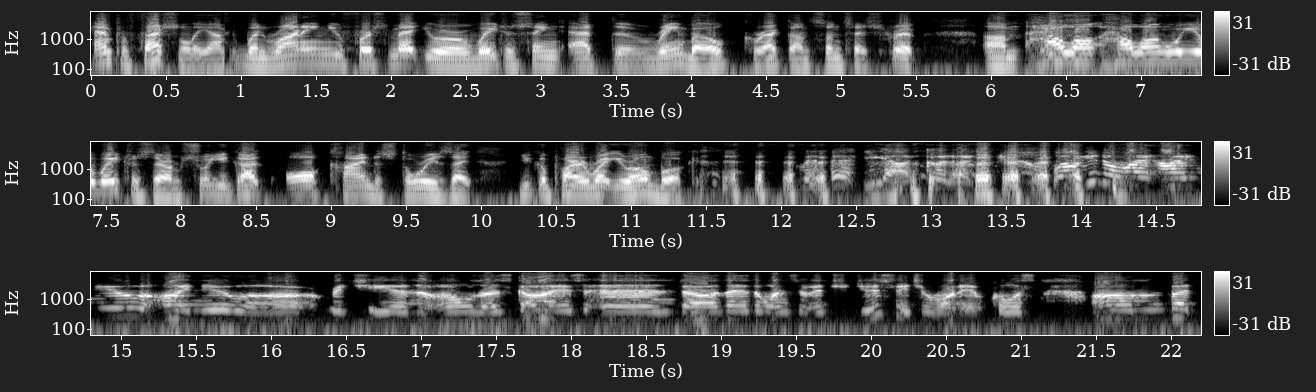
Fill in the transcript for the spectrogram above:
and professionally. Um, when Ronnie and you first met, you were waitressing at the Rainbow, correct, on Sunset Strip. Um, how long? How long were you a waitress there? I'm sure you got all kind of stories that you could probably write your own book. yeah, good. Well, you know, I, I knew I knew uh, Ritchie and all those guys, and uh, they're the ones who introduced me to Ronnie, of course. Um, but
